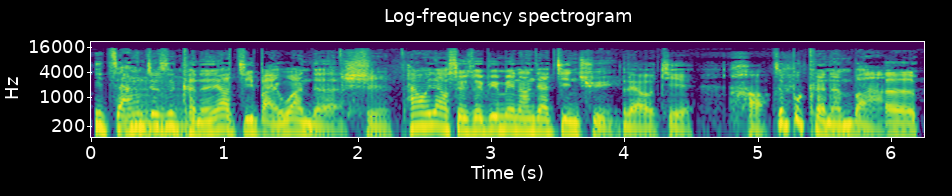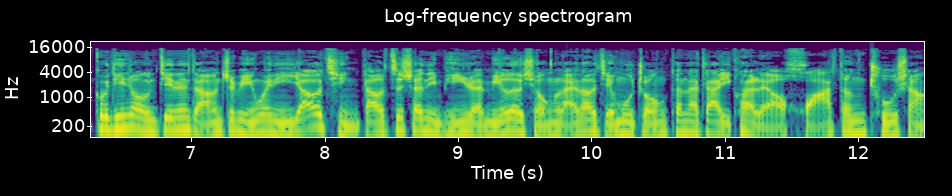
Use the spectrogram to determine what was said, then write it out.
一张就是可能要几百万的，嗯、是他会这样随随便便让人家进去？了解，好，这不可能吧？呃，各位听众，今天早上之平为您邀请到资深影评人弥勒熊来到节目中，跟大家一块聊《华灯初上》。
